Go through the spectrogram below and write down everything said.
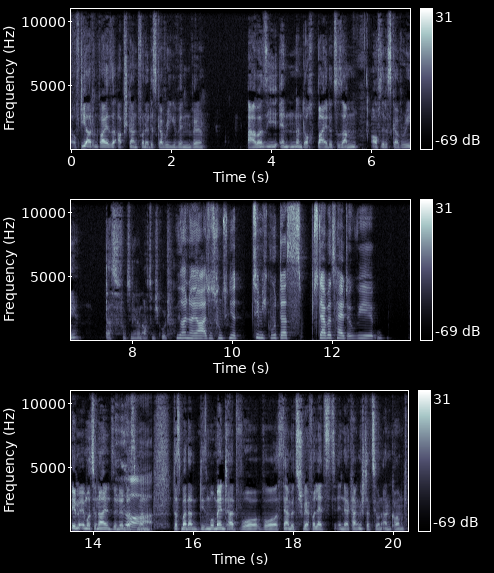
auf die Art und Weise Abstand von der Discovery gewinnen will. Aber sie enden dann doch beide zusammen auf der Discovery. Das funktioniert dann auch ziemlich gut. ja, naja, also es funktioniert ziemlich gut, dass Stamets halt irgendwie Im emotionalen Sinne, dass Ja. man, dass man dann diesen Moment hat, wo, wo Stamets schwer verletzt in der Krankenstation ankommt,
